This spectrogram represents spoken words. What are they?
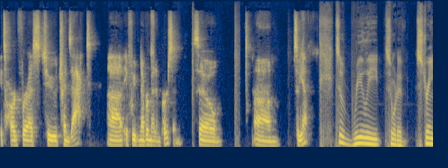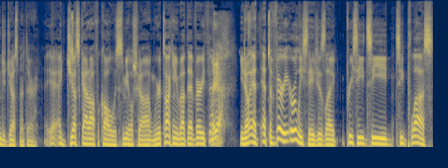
it's hard for us to transact uh, if we've never met in person. So, um, so yeah, it's a really sort of strange adjustment there. I just got off a call with Semil Shah, and we were talking about that very thing. Yeah. You know, at, at the very early stages, like pre-seed, seed, seed plus,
